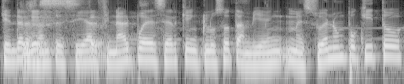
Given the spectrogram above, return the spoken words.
Qué interesante, sí, al final puede ser que incluso también me suena un poquito,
